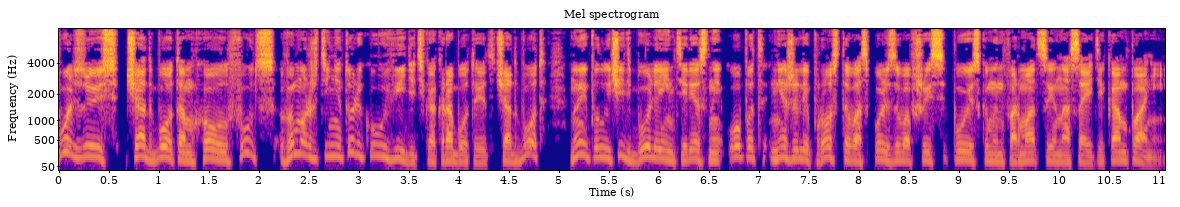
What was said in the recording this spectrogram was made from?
Пользуясь чат-ботом Whole Foods, вы можете не только увидеть, как работает чат-бот, но и получить более интересный опыт, нежели просто воспользовавшись поиском информации на сайте компании.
